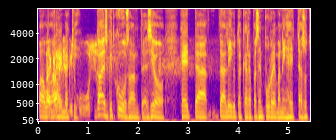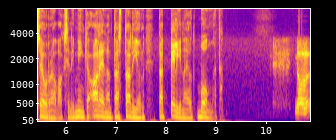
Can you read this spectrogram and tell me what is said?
Paavo 86. 86, anteeksi, joo. Heittää, tämä liikuntakärpäsen purema, niin heittää sut seuraavaksi. Eli minkä areenan tai stadion tai pelin aiot bongata? No,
